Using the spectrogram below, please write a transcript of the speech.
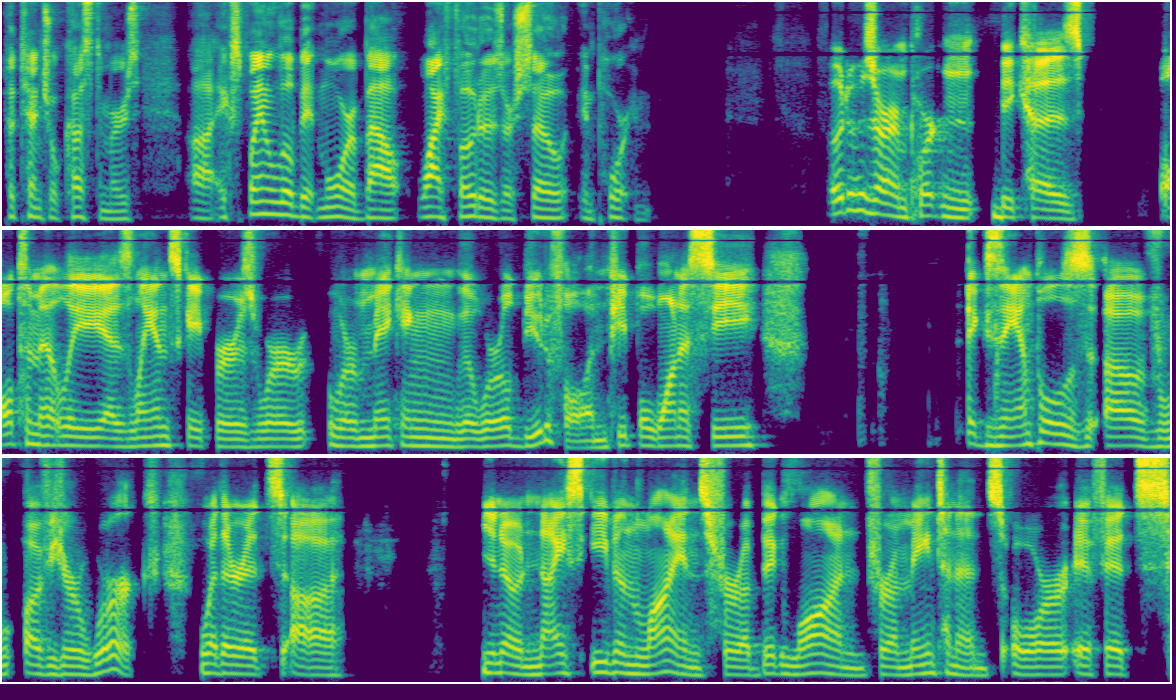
potential customers. Uh, explain a little bit more about why photos are so important. Photos are important because ultimately as landscapers we're we're making the world beautiful and people want to see examples of of your work whether it's uh you know nice even lines for a big lawn for a maintenance or if it's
